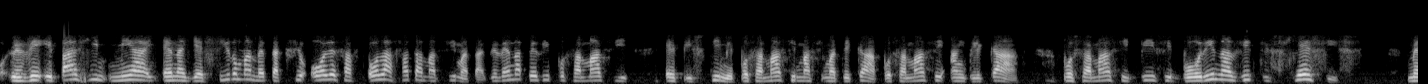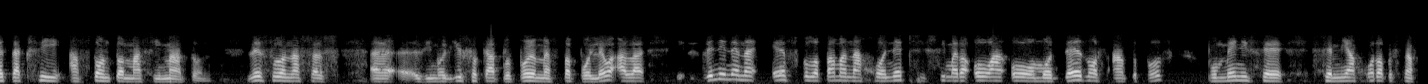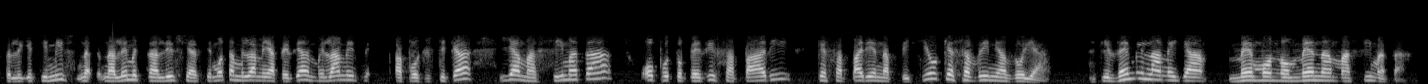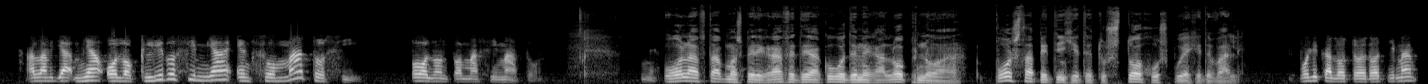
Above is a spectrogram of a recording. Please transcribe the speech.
Δηλαδή υπάρχει μια, ένα γεφύρωμα μεταξύ όλες, όλα αυτά τα μαθήματα. Δηλαδή ένα παιδί που θα μάθει επιστήμη, που θα μάθει μαθηματικά, που θα μάθει αγγλικά, που θα μάθει πίση, μπορεί να δει τις σχέσεις μεταξύ αυτών των μαθημάτων. Δεν θέλω να σας ε, δημιουργήσω κάποιο πρόβλημα με αυτό που λέω, αλλά δεν είναι ένα εύκολο πράγμα να χωνέψει σήμερα ο, ο, ο μοντέρνος άνθρωπος που μένει σε, σε μια χώρα όπως την Αυστραλία. Γιατί εμείς, να, να, λέμε την αλήθεια, όταν μιλάμε για παιδιά, μιλάμε αποκλειστικά για μαθήματα όπου το παιδί θα πάρει και θα πάρει ένα πτυχίο και θα βρει μια δουλειά. Και δεν μιλάμε για μεμονωμένα μαθήματα, αλλά για μια ολοκλήρωση, μια ενσωμάτωση όλων των μαθημάτων. Ναι. Όλα αυτά που μας περιγράφετε ακούγονται μεγαλόπνοα. Πώς θα πετύχετε τους στόχους που έχετε βάλει; Πολύ καλό το ερώτημα.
